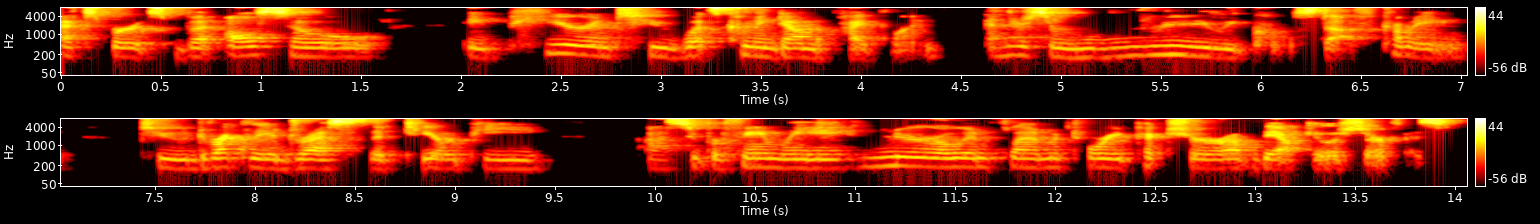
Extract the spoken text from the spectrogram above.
experts, but also a peer into what's coming down the pipeline. And there's some really cool stuff coming to directly address the TRP uh, superfamily neuroinflammatory picture of the ocular surface.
